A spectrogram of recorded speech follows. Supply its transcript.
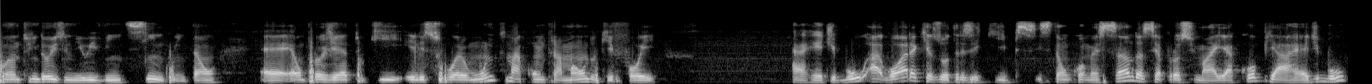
quanto em 2025. Então é, é um projeto que eles foram muito na contramão do que foi a Red Bull. Agora que as outras equipes estão começando a se aproximar e a copiar a Red Bull,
